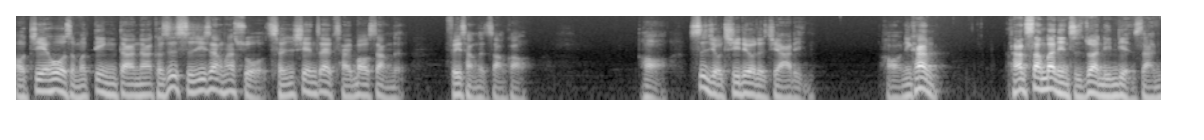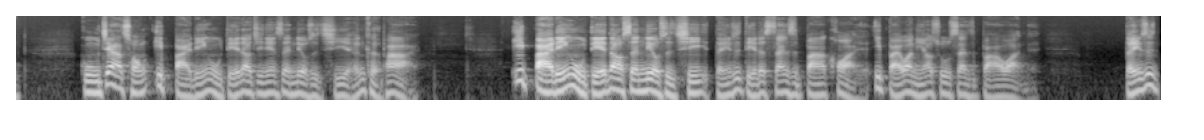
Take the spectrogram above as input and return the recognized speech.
哦接货什么订单啊，可是实际上它所呈现在财报上的。非常的糟糕，好，四九七六的嘉麟，好，你看它上半年只赚零点三，股价从一百零五跌到今天剩六十七，很可怕，一百零五跌到剩六十七，等于是跌了三十八块，一百万你要出三十八万，哎，等于是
